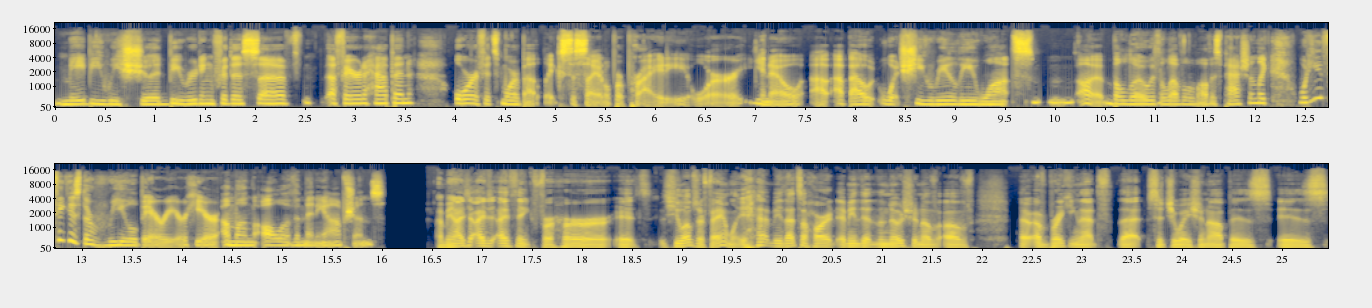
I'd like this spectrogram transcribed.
maybe we should be rooting for this uh, affair to happen, or if it's more about like societal propriety or, you know, uh, about what she really wants uh, below the level of all this passion. Like, what do you think is the real barrier here among all of the many options? I mean, I, I, I think for her, it's she loves her family. I mean, that's a hard. I mean, the, the notion of of of breaking that that situation up is is.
